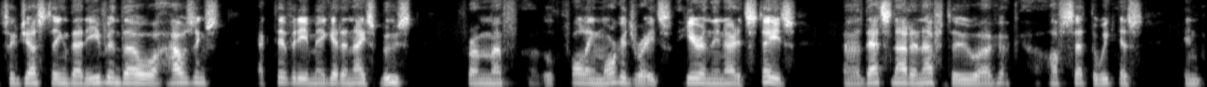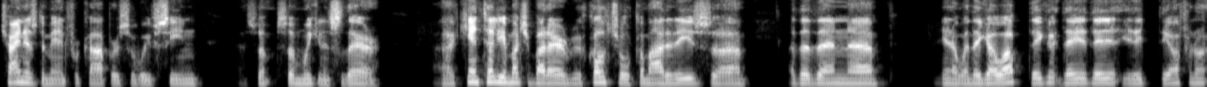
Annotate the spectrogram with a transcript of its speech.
suggesting that even though housing activity may get a nice boost from uh, uh falling mortgage rates here in the United States, uh, that's not enough to offset the weakness in China's demand for copper. So we've seen some some weakness there. I can't tell you much about agricultural commodities uh, other than uh, you know, when they go up, they they they they often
